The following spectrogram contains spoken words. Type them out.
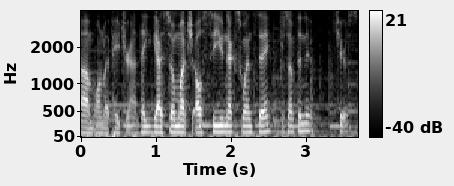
um, on my Patreon. Thank you guys so much. I'll see you next Wednesday for something new. Cheers.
